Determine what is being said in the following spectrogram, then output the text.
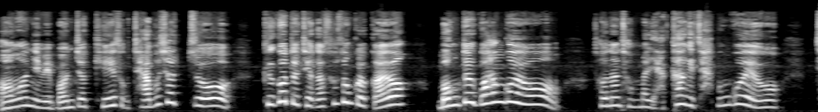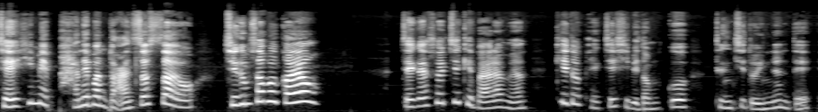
어머님이 먼저 계속 잡으셨죠. 그것도 제가 소송 걸까요? 멍들고 한 거요. 저는 정말 약하게 잡은 거예요. 제 힘의 반의 반도 안 썼어요. 지금 써볼까요? 제가 솔직히 말하면 키도 170이 넘고 등치도 있는데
